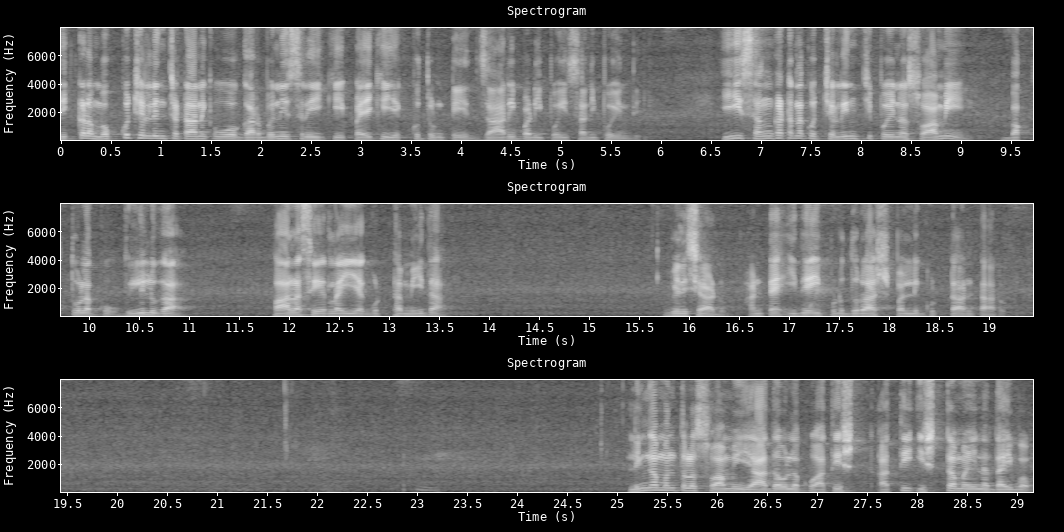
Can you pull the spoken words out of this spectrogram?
ఇక్కడ మొక్కు చెల్లించటానికి ఓ గర్భిణీ స్త్రీకి పైకి ఎక్కుతుంటే జారి పడిపోయి చనిపోయింది. ఈ సంఘటనకు చెల్లించిపోయిన స్వామి భక్తులకు వీలుగా పాలసీర్లయ్య గుట్ట మీద వెలిశాడు. అంటే ఇదే ఇప్పుడు దురాష్పల్లి గుట్ట అంటారు. లింగమంతుల స్వామి యాదవులకు అతి అతి ఇష్టమైన దైవం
